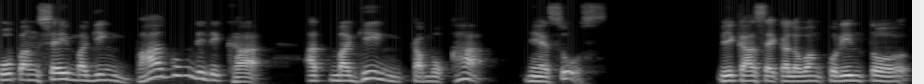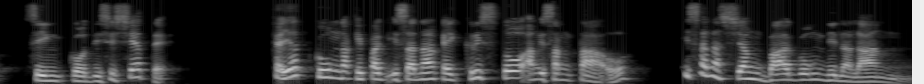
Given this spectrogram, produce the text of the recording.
upang siya'y maging bagong nilikha at maging kamukha ni Jesus. Wika sa ikalawang Korinto 5.17 Kaya't kung nakipag-isa na kay Kristo ang isang tao, isa na siyang bagong nilalang.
